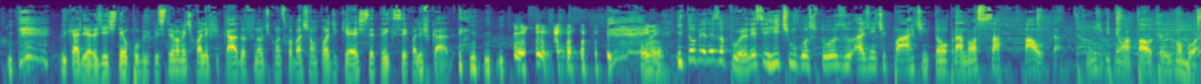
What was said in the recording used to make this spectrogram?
Brincadeira, a gente tem o público extremamente qualificado, afinal de contas, pra baixar um podcast você tem que ser qualificado. Tem mesmo. Então, beleza pura. Nesse ritmo gostoso, a gente parte então pra nossa pauta. Finge que tem uma pauta e vambora.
